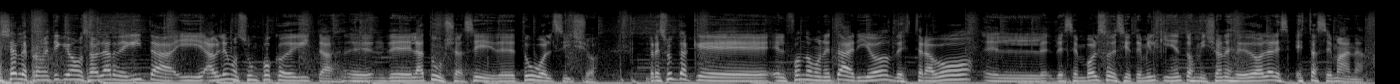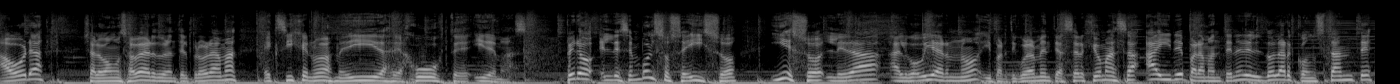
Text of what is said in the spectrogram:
Ayer les prometí que íbamos a hablar de guita y hablemos un poco de guita, eh, de la tuya, sí, de tu bolsillo. Resulta que el Fondo Monetario destrabó el desembolso de 7.500 millones de dólares esta semana. Ahora, ya lo vamos a ver durante el programa, exige nuevas medidas de ajuste y demás. Pero el desembolso se hizo y eso le da al gobierno, y particularmente a Sergio Massa, aire para mantener el dólar constante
